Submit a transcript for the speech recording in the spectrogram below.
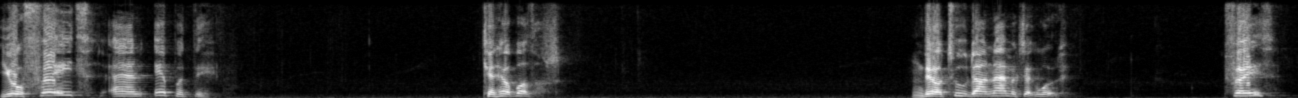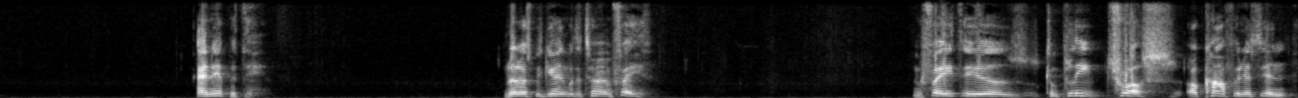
Your faith and empathy can help others. And there are two dynamics at work faith and empathy. Let us begin with the term faith. Faith is complete trust or confidence in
